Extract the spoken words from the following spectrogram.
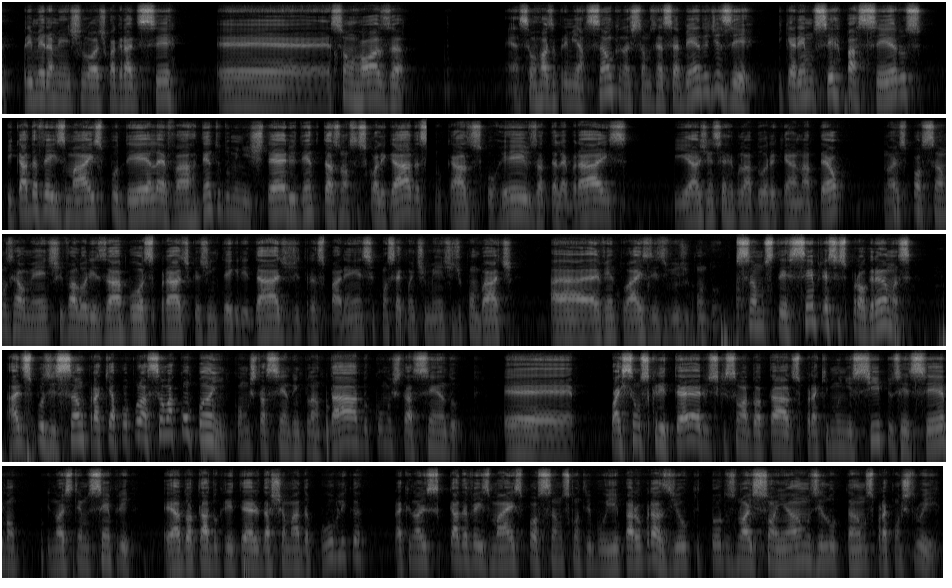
Primeiramente, lógico, agradecer é, essa honrosa, essa honrosa premiação que nós estamos recebendo e dizer que queremos ser parceiros e cada vez mais poder levar dentro do Ministério e dentro das nossas coligadas, no caso os Correios, a Telebrás e a agência reguladora que é a Anatel, nós possamos realmente valorizar boas práticas de integridade, de transparência e, consequentemente, de combate a eventuais desvios de conduta. Possamos ter sempre esses programas à disposição para que a população acompanhe como está sendo implantado, como está sendo, é, quais são os critérios que são adotados para que municípios recebam, e nós temos sempre é, adotado o critério da chamada pública, para que nós cada vez mais possamos contribuir para o Brasil que todos nós sonhamos e lutamos para construir.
